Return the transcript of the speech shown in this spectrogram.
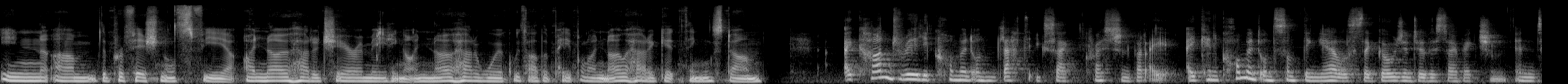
in um, the professional sphere. I know how to chair a meeting, I know how to work with other people, I know how to get things done. I can't really comment on that exact question, but I, I can comment on something else that goes into this direction. And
